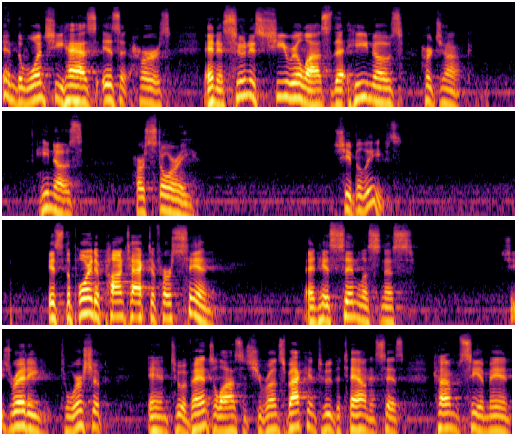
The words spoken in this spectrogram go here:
and the one she has isn't hers. And as soon as she realizes that he knows her junk, he knows her story, she believes. It's the point of contact of her sin and his sinlessness. She's ready to worship and to evangelize, and she runs back into the town and says, Come see a man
